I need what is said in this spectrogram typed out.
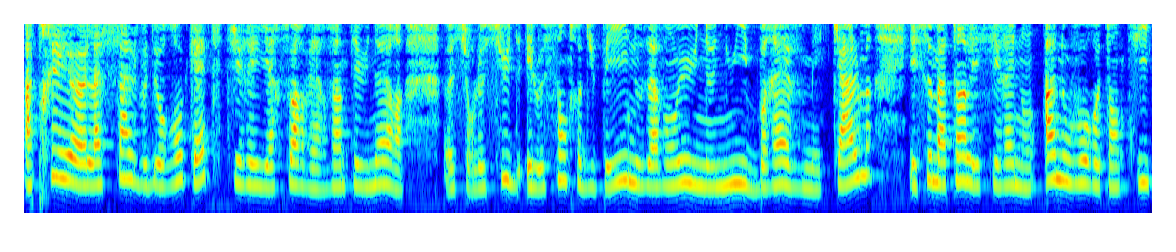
Après euh, la salve de roquettes tirée hier soir vers 21h euh, sur le sud et le centre du pays, nous avons eu une nuit brève mais calme et ce matin les sirènes ont à nouveau retenti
